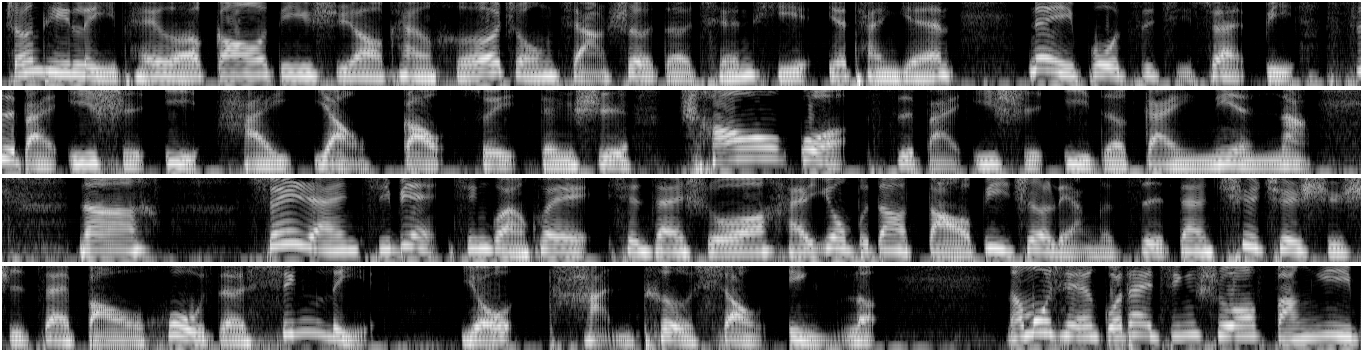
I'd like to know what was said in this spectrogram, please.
整体理赔额高低需要看何种假设的前提。也坦言内部自己算比四百一十亿还要高，所以等于是超过四百一十亿的概念呐，那。虽然即便金管会现在说还用不到倒闭这两个字，但确确实实在保护的心里有忐忑效应了。那目前国泰金说防疫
